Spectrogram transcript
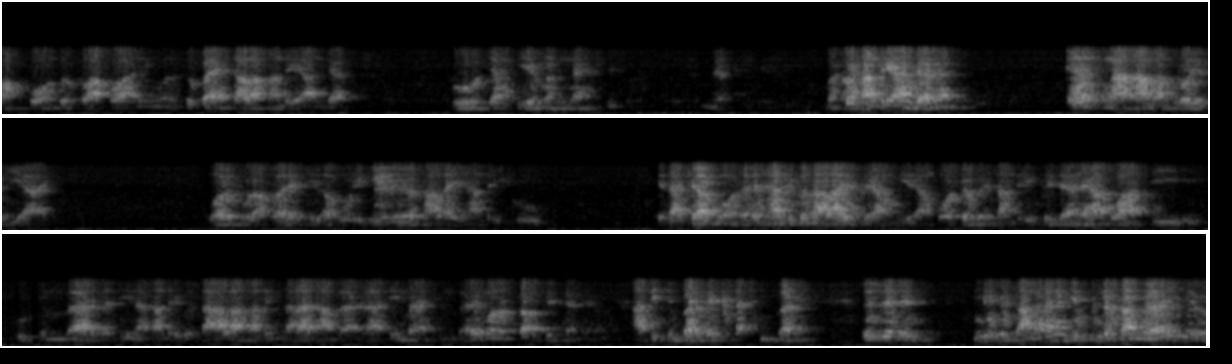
Lampu untuk kelakuan ini. Coba yang salah santri anda. Bocah dia menang. Maka santri anda kan. Pengalaman kalau ya kiai. Kalau bolak balik dilapuri gitu ya salah ya santriku. Kita jamu, ada santriku salah ya pirang-pirang. Bodoh ya santri. Bedanya aku hati. Ku jembar, jadi nak santriku salah, santri salah tambah hati, berat jembar. Itu menurut tak bedanya. Hati jembar, beda jembar. Sesuai ini kesangkaan ini bener tambah ya.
